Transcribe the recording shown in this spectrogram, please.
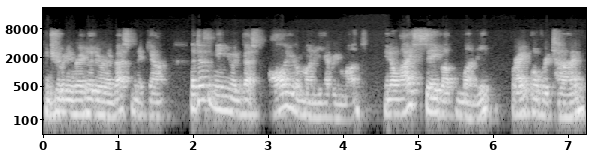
contributing regularly to an investment account. That doesn't mean you invest all your money every month. You know, I save up money, right, over time.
